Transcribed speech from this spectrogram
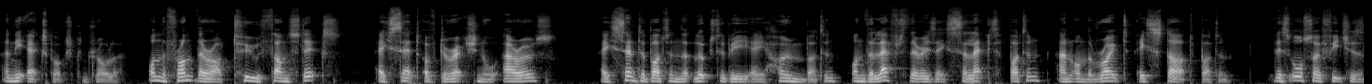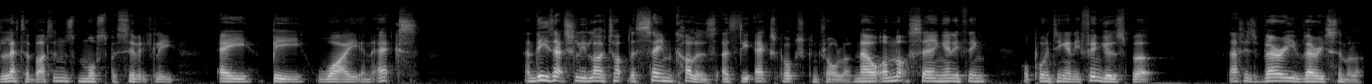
and the Xbox controller. On the front there are two thumbsticks, a set of directional arrows, a center button that looks to be a home button. On the left there is a select button and on the right a start button. This also features letter buttons, more specifically A, B, Y and X, and these actually light up the same colours as the Xbox controller. Now, I'm not saying anything or pointing any fingers, but that is very, very similar.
